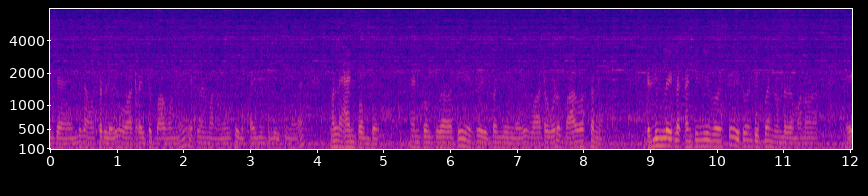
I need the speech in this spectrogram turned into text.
ఇంకా ఎందుకు అవసరం లేదు వాటర్ అయితే బాగున్నాయి. ఎట్లా మనం వేసేది పైనుంచి వేసింది కదా మళ్ళీ హ్యాండ్ పంప్. హ్యాండ్ పంప్ కాబట్టి సో ఇబ్బంది ఏం లేదు. వాటర్ కూడా బాగా వస్తున్నాయి. డ్రిల్లింగ్లో ఇట్లా కంటిన్యూగా వస్తే ఎటువంటి ఇబ్బంది ఉండదు. మనం ఏ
